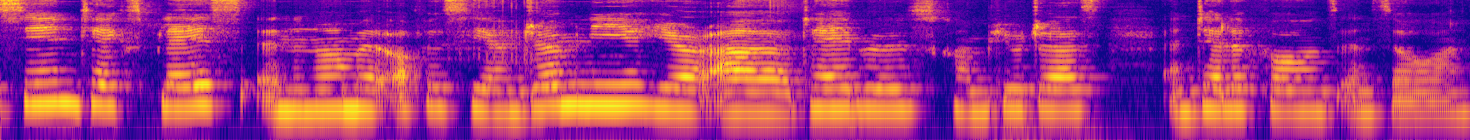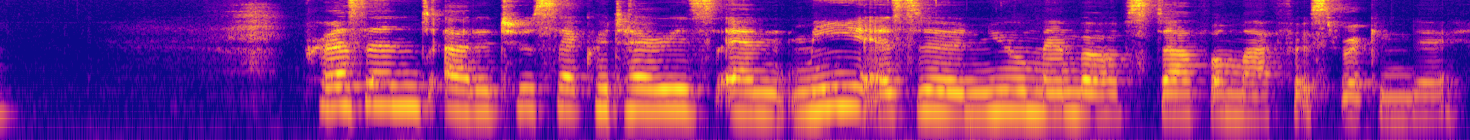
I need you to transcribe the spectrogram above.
scene takes place in a normal office here in Germany. Here are tables, computers, and telephones, and so on. Present are the two secretaries and me as a new member of staff on my first working day.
